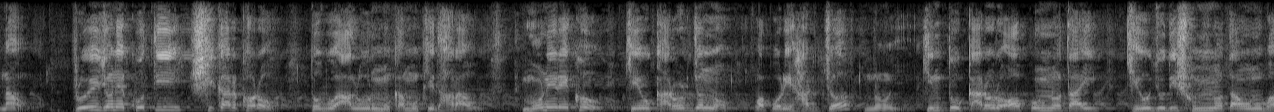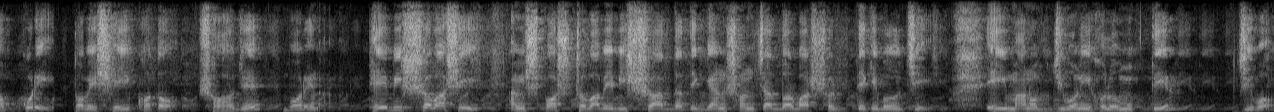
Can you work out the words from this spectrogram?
নাও। প্রয়োজনে ক্ষতি স্বীকার করো, তবু আলুর মুখামুখি ধারাও। মনে রেখো, কেউ কারোর জন্য অপরিহার্য নই। কিন্তু কারোর অপূর্ণতায় কেউ যদি শূন্যতা অনুভব করে, তবে সেই ক্ষত সহজে বরে না। হে বিশ্ববাসী, আমি স্পষ্টভাবে বিশ্ব আধ্যাত্মিক জ্ঞান সঞ্চার দরবার শরীফ থেকে বলছি, এই মানব জীবনই হলো মুক্তির জীবন।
